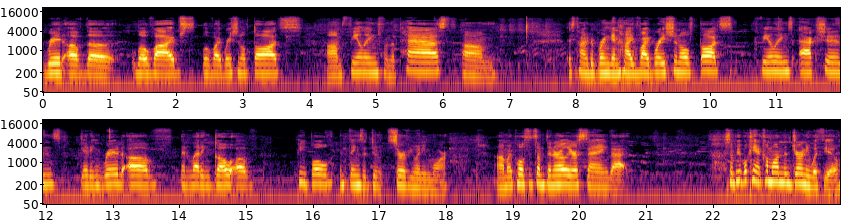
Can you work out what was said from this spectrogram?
rid of the low vibes, low vibrational thoughts, um, feelings from the past. Um, it's time to bring in high vibrational thoughts, feelings, actions, getting rid of and letting go of people and things that don't serve you anymore. Um, I posted something earlier saying that some people can't come on the journey with you.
